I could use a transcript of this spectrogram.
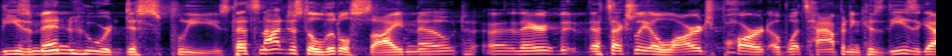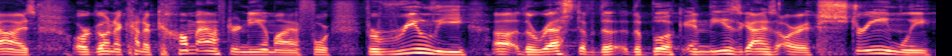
these men who were displeased. That's not just a little side note uh, there. That's actually a large part of what's happening because these guys are going to kind of come after Nehemiah for, for really uh, the rest of the, the book. And these guys are extremely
